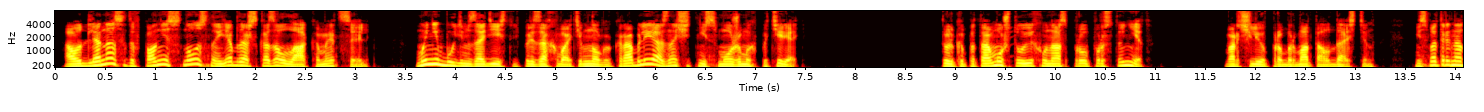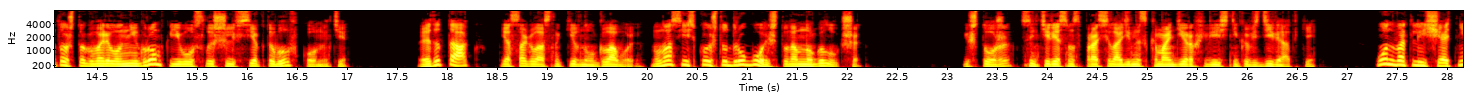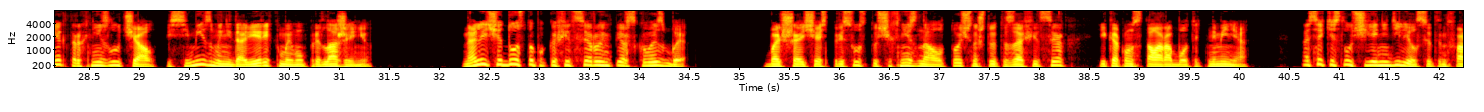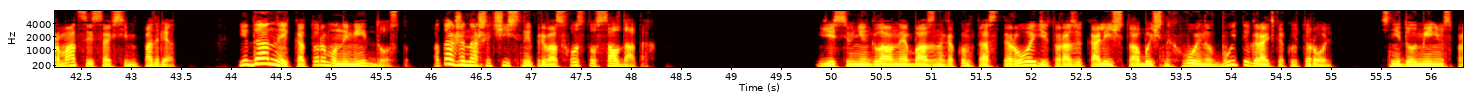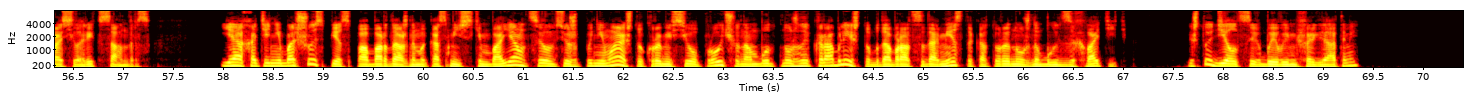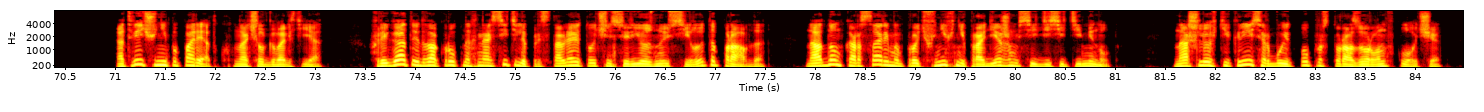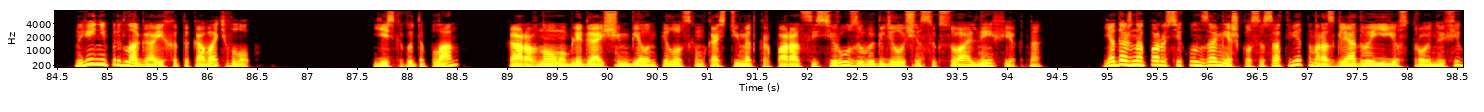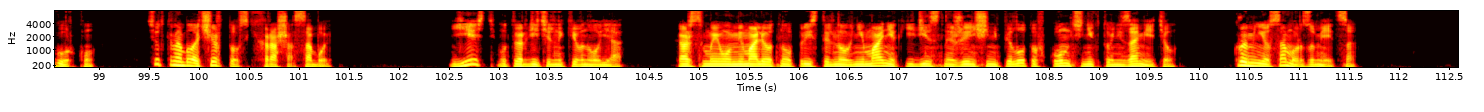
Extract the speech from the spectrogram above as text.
А вот для нас это вполне сносная, я бы даже сказал, лакомая цель. Мы не будем задействовать при захвате много кораблей, а значит не сможем их потерять. Только потому, что их у нас попросту нет, ворчливо пробормотал Дастин. Несмотря на то, что говорил он негромко, его услышали все, кто был в комнате. Это так, я согласно кивнул головой. Но у нас есть кое-что другое, что намного лучше. И что же? С интересом спросил один из командиров вестников с девятки. Он, в отличие от некоторых, не излучал пессимизма и недоверия к моему предложению. Наличие доступа к офицеру имперского СБ. Большая часть присутствующих не знала точно, что это за офицер и как он стал работать на меня. На всякий случай я не делился этой информацией со всеми подряд. И данные, к которым он имеет доступ, а также наше численное превосходство в солдатах. Если у них главная база на каком-то астероиде, то разве количество обычных воинов будет играть какую-то роль? С недоумением спросил Рик. Я, хотя небольшой спец по абордажным и космическим боям, в целом все же понимаю, что кроме всего прочего нам будут нужны корабли, чтобы добраться до места, которое нужно будет захватить. И что делать с их боевыми фрегатами? Отвечу не по порядку, начал говорить я. Фрегаты и два крупных носителя представляют очень серьезную силу, это правда. На одном «Корсаре» мы против них не продержимся и десяти минут. Наш легкий крейсер будет попросту разорван в клочья. Но я не предлагаю их атаковать в лоб. Есть какой-то план? Кара в новом облегающем белом пилотском костюме от корпорации Сируза выглядела очень сексуально и эффектно. Я даже на пару секунд замешкался с ответом, разглядывая ее стройную фигурку. Все-таки она была чертовски хороша собой. «Есть», — утвердительно кивнул я. Кажется, моего мимолетного пристального внимания к единственной женщине-пилоту в комнате никто не заметил. Кроме нее самой, разумеется.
